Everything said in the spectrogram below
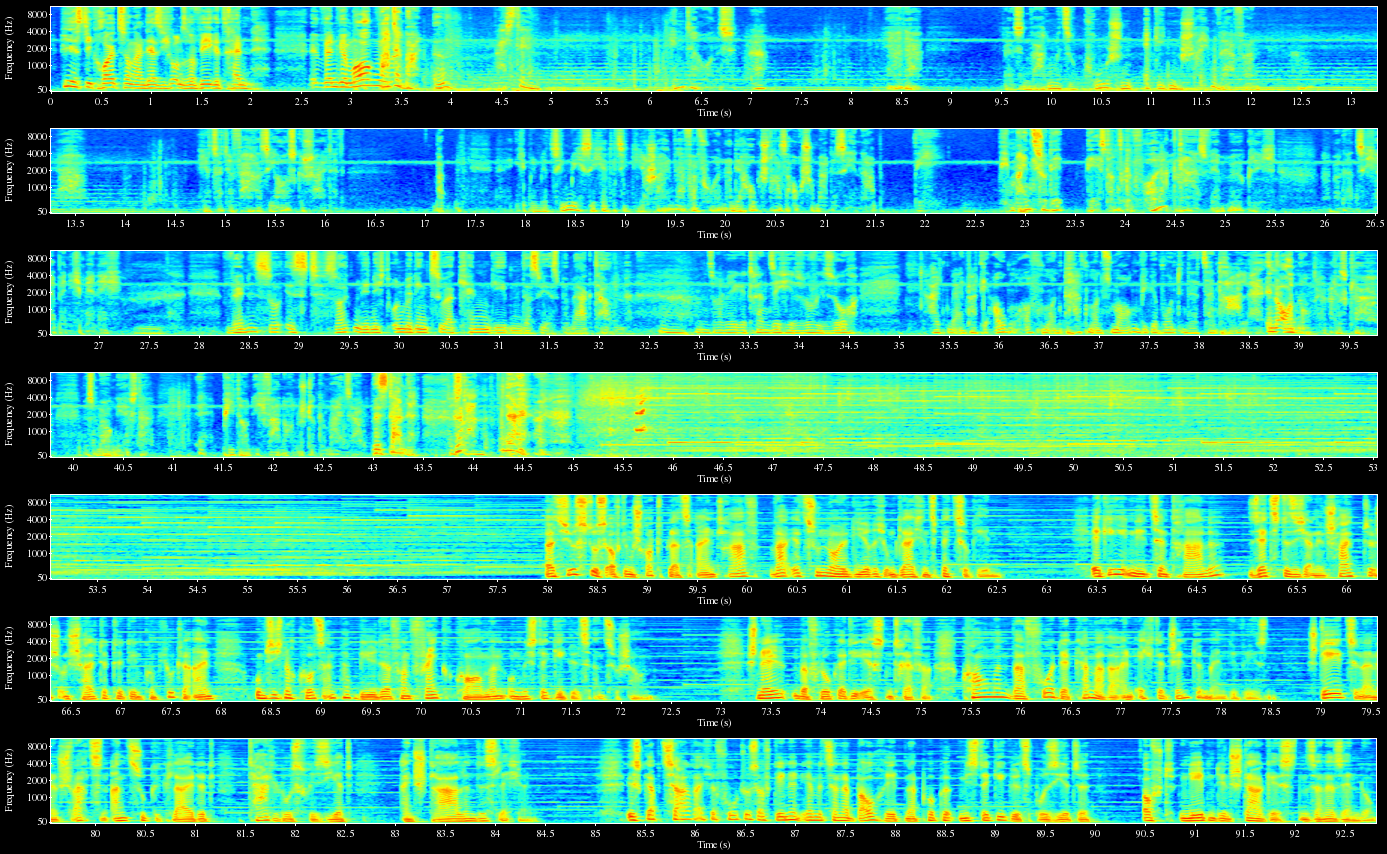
hier ist die Kreuzung, an der sich unsere Wege trennen. Wenn wir morgen... Warte mal. Äh? Was denn? Hinter uns. Ja, da, da ist ein Wagen mit so komischen, eckigen Scheinwerfern. Ja. Jetzt hat der Fahrer sie ausgeschaltet. Ich bin mir ziemlich sicher, dass ich die Scheinwerfer vorhin an der Hauptstraße auch schon mal gesehen habe. Wie? Wie meinst du, der, der ist uns gefolgt? Ja, es wäre möglich. Aber ganz sicher bin ich mir nicht. Wenn es so ist, sollten wir nicht unbedingt zu erkennen geben, dass wir es bemerkt haben. Unsere Wege trennen sich hier sowieso. Halten wir einfach die Augen offen und treffen uns morgen wie gewohnt in der Zentrale. In Ordnung. Alles klar. Bis morgen, Erster. Äh, Peter und ich fahren noch ein Stück gemeinsam. Bis dann. Bis dann. Als Justus auf dem Schrottplatz eintraf, war er zu neugierig, um gleich ins Bett zu gehen. Er ging in die Zentrale, setzte sich an den Schreibtisch und schaltete den Computer ein, um sich noch kurz ein paar Bilder von Frank Corman und Mr. Giggles anzuschauen. Schnell überflog er die ersten Treffer. Corman war vor der Kamera ein echter Gentleman gewesen. Stets in einen schwarzen Anzug gekleidet, tadellos frisiert, ein strahlendes Lächeln. Es gab zahlreiche Fotos, auf denen er mit seiner Bauchrednerpuppe Mr. Giggles posierte, oft neben den Stargästen seiner Sendung.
